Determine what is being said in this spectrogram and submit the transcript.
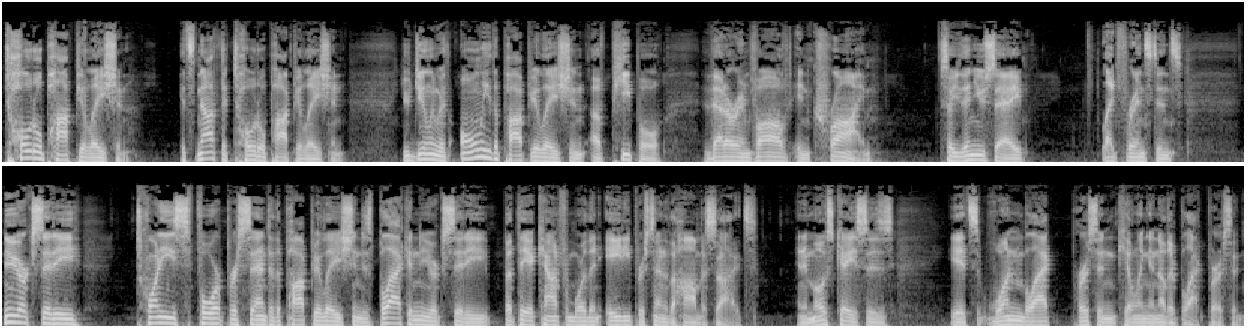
total population. It's not the total population. You're dealing with only the population of people that are involved in crime. So then you say, like for instance, New York City, 24% of the population is black in New York City, but they account for more than 80% of the homicides. And in most cases, it's one black person killing another black person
